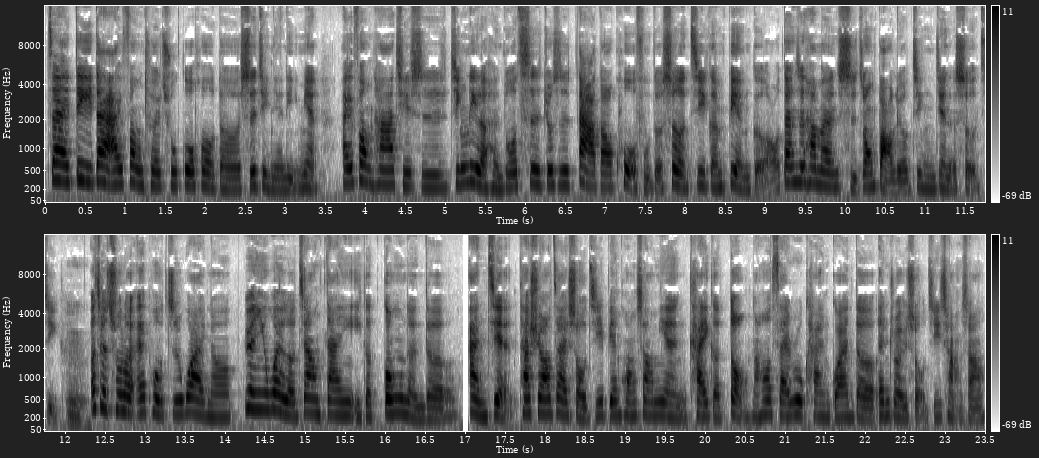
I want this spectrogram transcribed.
在第一代 iPhone 推出过后的十几年里面。iPhone 它其实经历了很多次就是大刀阔斧的设计跟变革哦，但是他们始终保留静音键的设计。嗯，而且除了 Apple 之外呢，愿意为了这样单一一个功能的按键，它需要在手机边框上面开一个洞，然后塞入开关的 Android 手机厂商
